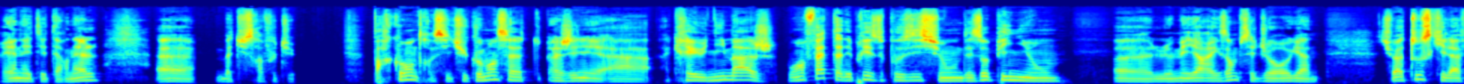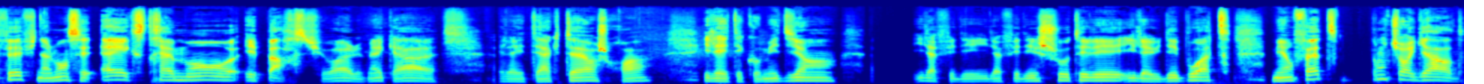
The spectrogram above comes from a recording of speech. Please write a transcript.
rien n'est éternel, euh, bah tu seras foutu. Par contre, si tu commences à, à, créer une image où en fait tu as des prises de position, des opinions, euh, le meilleur exemple c'est Joe Rogan tu vois, tout ce qu'il a fait, finalement, c'est extrêmement euh, éparse. Tu vois, le mec a, il a été acteur, je crois. Il a été comédien. Il a fait des, il a fait des shows télé. Il a eu des boîtes. Mais en fait, quand tu regardes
